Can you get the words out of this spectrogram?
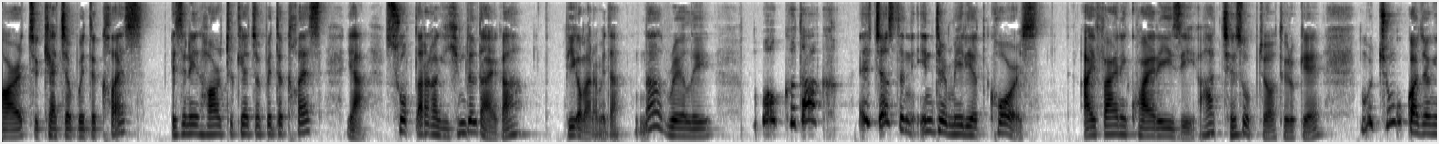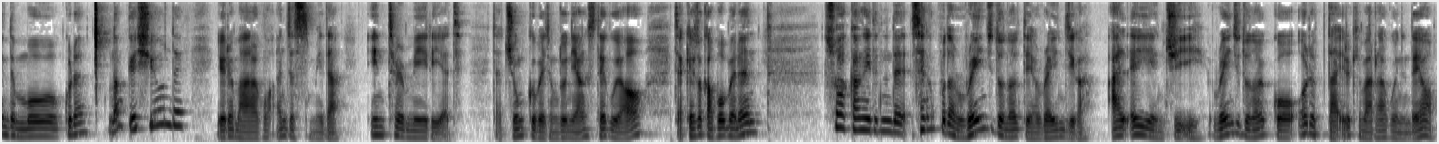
hard to catch up with the class? Isn't it hard to catch up with the class? 야, 수업 따라가기 힘들다 아이가? B가 말합니다. Not really. 뭐 그닥. It's just an intermediate course. I find it quite easy. 아, 재수없죠. 더럽게. 뭐 중급 과정인데 뭐 그래? 난 꽤 쉬운데. 이래 말하고 앉았습니다. intermediate. 자, 중급의 정도 뉘앙스 되고요. 자, 계속 가보면은 수학 강의 듣는데 생각보다 range도 넓대요. range가. R-A-N-G-E. range도 넓고 어렵다. 이렇게 말을 하고 있는데요.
